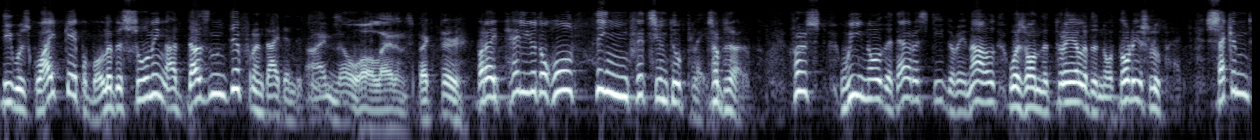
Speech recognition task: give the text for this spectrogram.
he was quite capable of assuming a dozen different identities. I know all that, Inspector. But I tell you, the whole thing fits into place. Observe. First, we know that Aristide Reynal was on the trail of the notorious Lupac. Second,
